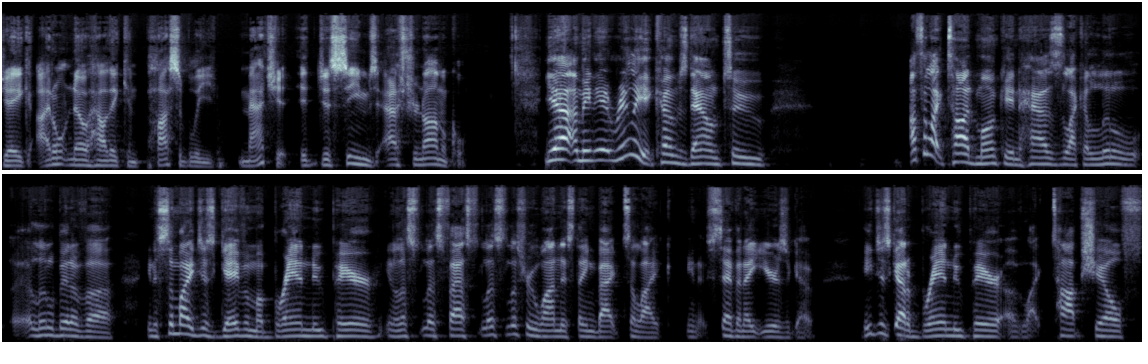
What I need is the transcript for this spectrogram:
Jake, I don't know how they can possibly match it. It just seems astronomical. Yeah, I mean, it really it comes down to. I feel like Todd Monken has like a little a little bit of a you know somebody just gave him a brand new pair. You know, let's let's fast let's let's rewind this thing back to like you know seven eight years ago. He just got a brand new pair of like top shelf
